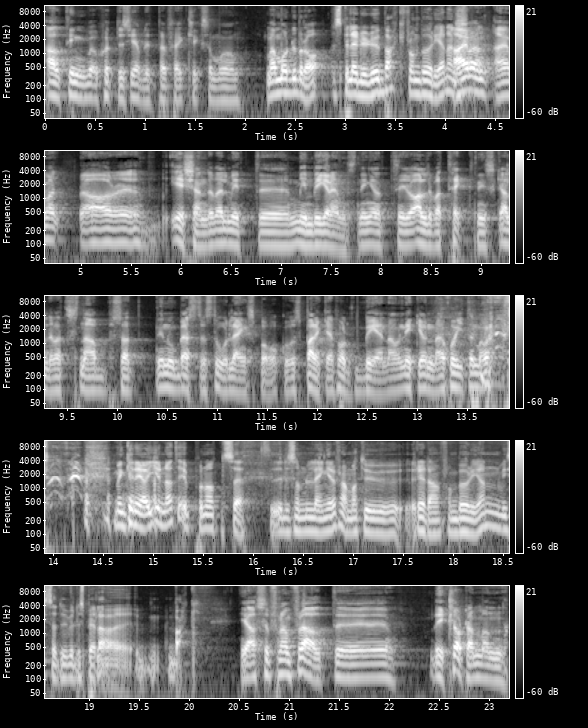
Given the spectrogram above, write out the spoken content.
Allting sköttes jävligt perfekt liksom och man mådde bra. Spelade du back från början eller? Jajamän, jajamän. Jag eh, erkände väl mitt, eh, min begränsning att jag aldrig varit teknisk, aldrig varit snabb. Så att det är nog bäst att stå längst bak och sparka folk på benen och nicka undan skiten. Men kan det ha gynnat dig på något sätt liksom längre fram att du redan från början visste att du ville spela back? Ja, alltså framförallt... Eh, det är klart att man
